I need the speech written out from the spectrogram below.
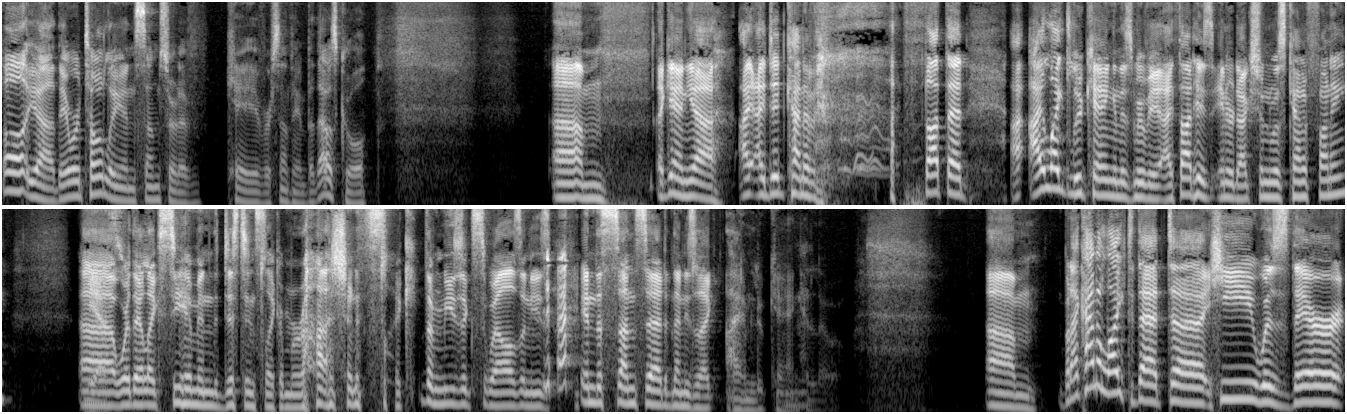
well, yeah, they were totally in some sort of cave or something, but that was cool. Um, again, yeah, I, I did kind of I thought that I, I liked Liu Kang in this movie. I thought his introduction was kind of funny. Uh, Yes. Where they like see him in the distance like a mirage, and it's like the music swells, and he's in the sunset, and then he's like, "I am Liu Kang, hello." Um, but I kind of liked that uh, he was there,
